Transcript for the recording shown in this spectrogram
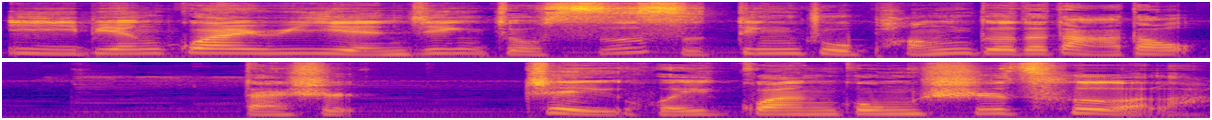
一边关羽眼睛就死死盯住庞德的大刀。但是这回关公失策了，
